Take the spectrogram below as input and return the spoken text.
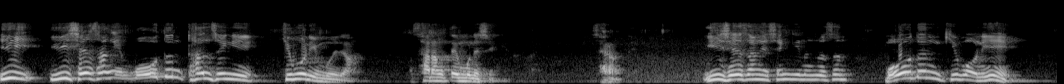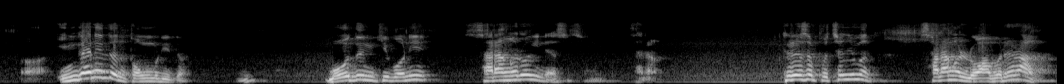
이, 이 세상의 모든 탄생이 기본이 뭐냐? 사랑 때문에 생기는 거예요. 사랑 때문에. 이 세상에 생기는 것은 모든 기본이 어, 인간이든 동물이든 음? 모든 기본이 사랑으로 인해서 생깁니다. 사랑. 그래서 부처님은 사랑을 놓아버려라.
